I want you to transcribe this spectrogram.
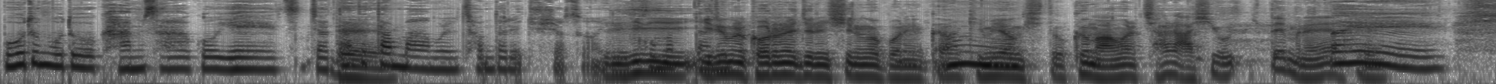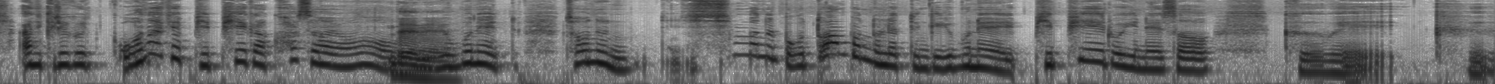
모두 모두 감사하고 예 진짜 네. 따뜻한 마음을 전달해 주셔서 일일이 이름을 거론해 주는 시는 거 보니까. 보니까 음. 김혜영 씨도 그 마음을 잘 아시기 때문에. 네. 네. 아니 그리고 워낙에 비 피해가 커서요. 네네. 이번에 저는 신문을 보고 또 한 번 놀랐던 게 이번에 비 피해로 인해서 그 왜그 그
